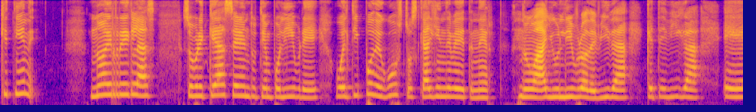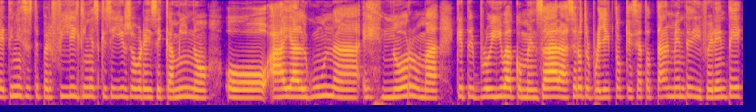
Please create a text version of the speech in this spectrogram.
¿qué tiene? No hay reglas sobre qué hacer en tu tiempo libre o el tipo de gustos que alguien debe de tener. No hay un libro de vida que te diga, eh, tienes este perfil, tienes que seguir sobre ese camino, o hay alguna eh, norma que te prohíba comenzar a hacer otro proyecto que sea totalmente diferente.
